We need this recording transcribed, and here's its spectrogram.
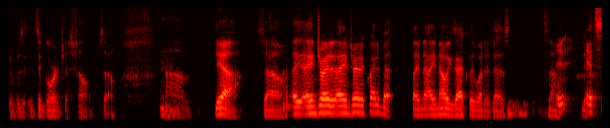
it was it's a gorgeous film. So, mm-hmm. um, yeah. So I, I, enjoyed it. I enjoyed it quite a bit. I, I know exactly what it is. So it, yeah. it's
